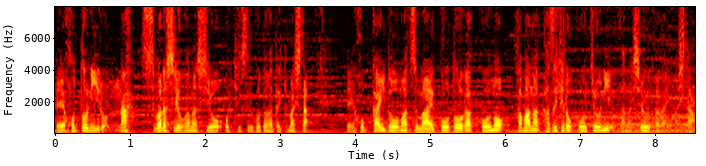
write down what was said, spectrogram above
え本当にいろんな素晴らしいお話をお聞きすることができました、え北海道松前高等学校の浜名和弘校長にお話を伺いました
